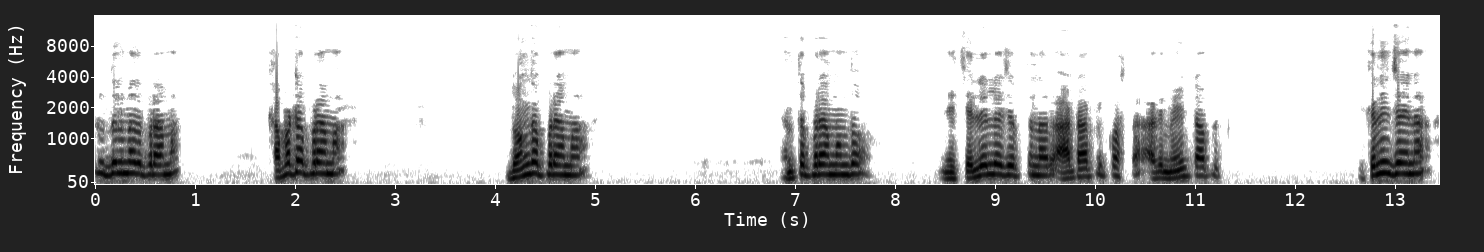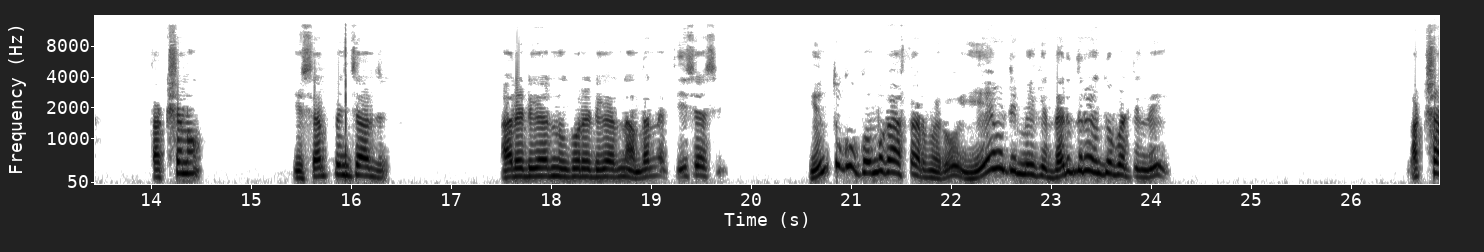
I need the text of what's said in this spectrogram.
వృద్ధుల మీద ప్రేమ? కపట ప్రేమ? దొంగ ప్రేమ? ఎంత ప్రేమ ఉందో? నీ చెల్లెళ్ళే చెప్తున్నారు ఆ టాపిక్ వస్తా అది మెయిన్ టాపిక్ ఇక్కడి నుంచి అయినా తక్షణం ఈ సెల్ఫ్ ఇన్ఛార్జ్ ఆ రెడ్డి గారిని ఇంకో రెడ్డి గారిని అందరినీ తీసేసి ఎందుకు కొమ్ము కాస్తారు మీరు? ఏమిటి మీకు దరిద్రం ఎందుకు పట్టింది? లక్షా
